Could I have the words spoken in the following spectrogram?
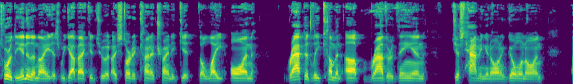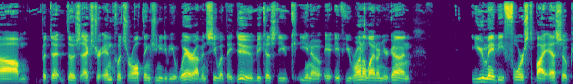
Toward the end of the night, as we got back into it, I started kind of trying to get the light on rapidly coming up rather than just having it on and going on. Um, but the, those extra inputs are all things you need to be aware of and see what they do because you you know if you run a light on your gun, you may be forced by SOP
